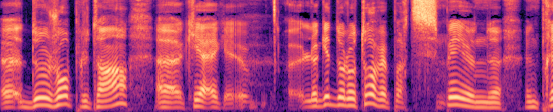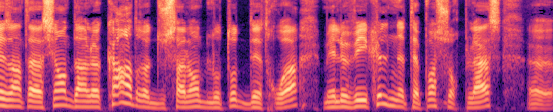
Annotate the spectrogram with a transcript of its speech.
euh, deux jours plus tard. euh, qui a- le guide de l'auto avait participé à une, une, présentation dans le cadre du salon de l'auto de Détroit, mais le véhicule n'était pas sur place. Euh,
